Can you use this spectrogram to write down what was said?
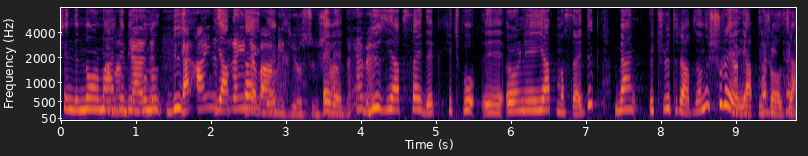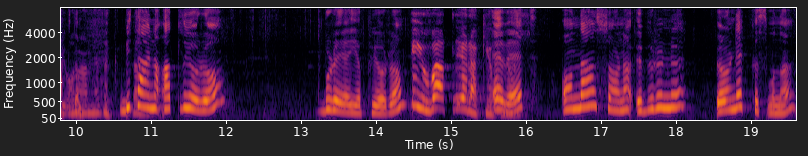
şimdi normalde Tamam, biz geldi. bunu düz Yani aynı sırayı yapsaydık, devam ediyorsun şu evet, anda. Evet. Düz yapsaydık, hiç bu e, örneği yapmasaydık ben üçlü trabzanı şuraya Tabii, yapmış tabii, tabii, olacaktım. onu anladık. Bir Tamam. tane atlıyorum. Buraya yapıyorum. bir yuva atlayarak yapıyoruz. Evet. Ondan sonra öbürünü örnek kısmını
